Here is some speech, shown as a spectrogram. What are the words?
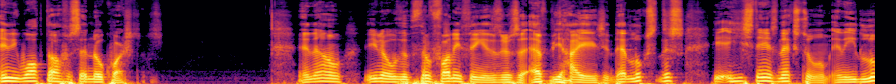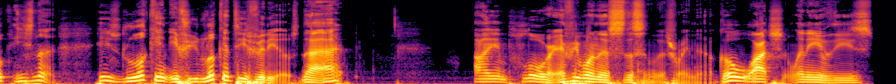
and he walked off and said no questions. And now, you know, the, the funny thing is there's an FBI agent that looks this he, he stands next to him and he look he's not he's looking if you look at these videos. Now I I implore everyone that's listening to this right now, go watch any of these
